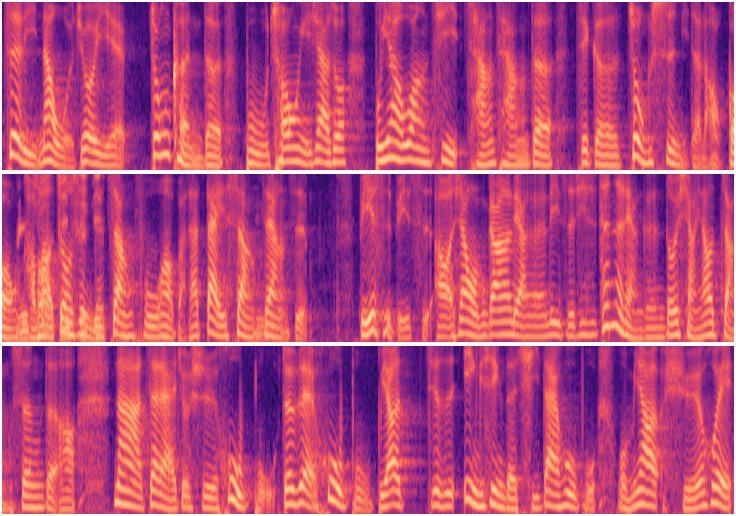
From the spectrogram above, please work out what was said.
这里。那我就也中肯的补充一下说，说不要忘记常常的这个重视你的老公，好不好？重视你的丈夫哈，把他带上这样子，彼此彼此。好像我们刚刚两个人例子，其实真的两个人都想要掌声的啊。那再来就是互补，对不对？互补不要就是硬性的期待互补，我们要学会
